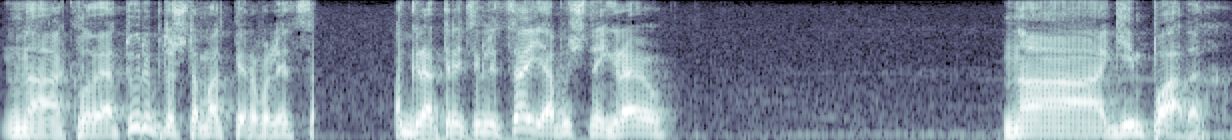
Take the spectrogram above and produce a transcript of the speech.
на клавиатуре, потому что там от первого лица. Игра третьего лица я обычно играю на геймпадах.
